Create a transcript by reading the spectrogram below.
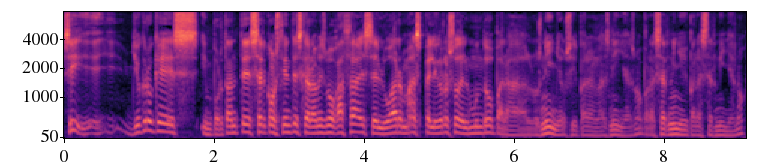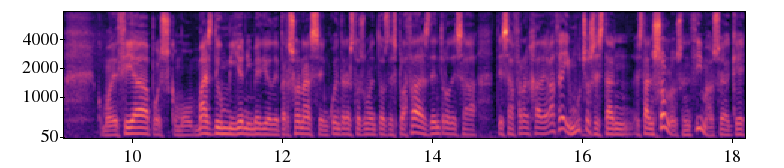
Sí, eh, yo creo que es importante ser conscientes que ahora mismo Gaza es el lugar más peligroso del mundo para los niños y para las niñas, ¿no? para ser niño y para ser niña. ¿no? Como decía, pues como más de un millón y medio de personas se encuentran en estos momentos desplazadas dentro de esa, de esa franja de Gaza y muchos están, están solos encima. O sea que,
